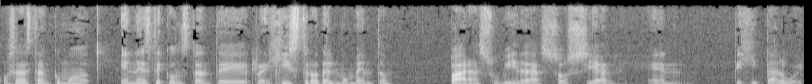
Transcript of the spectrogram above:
O sea, están como en este constante registro del momento para su vida social en digital, güey.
